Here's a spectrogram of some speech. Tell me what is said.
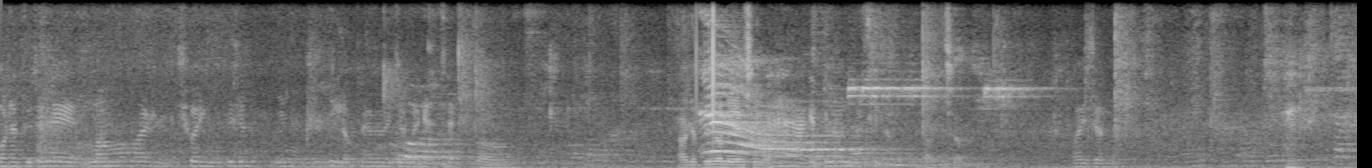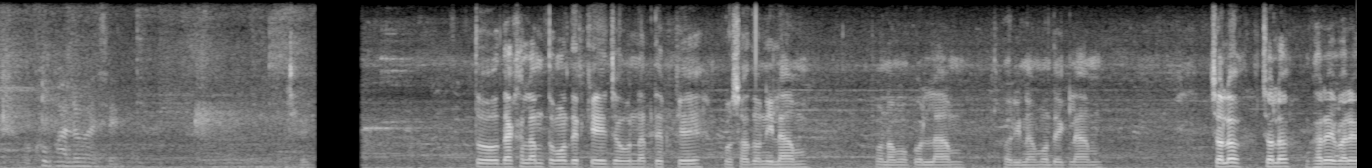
ওরা দুজনে মামা আর শরীর দুজনে ইয়ে নেবে ওই জন্য গেছে। আগের দিনও নিয়েছিল? হ্যাঁ আগের দিনও নিয়েছিল। আচ্ছা। ওই জন্য। ও খুব ভালোবাসে। তো দেখালাম তোমাদেরকে জগন্নাথ দেবকে। প্রসাদও নিলাম প্রণামও করলাম হরিনামও দেখলাম। চলো চলো ঘরে এবারে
